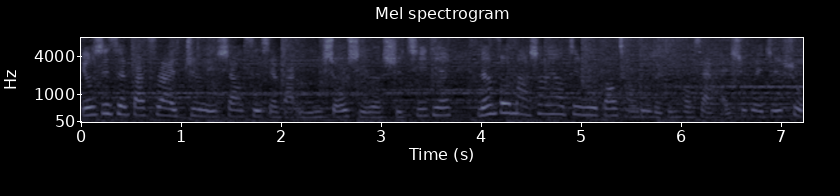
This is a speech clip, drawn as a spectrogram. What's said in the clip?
勇士先发 Fry 距离上次先发已经休息了十七天，能否马上要进入高强度的季后赛还是未知数。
